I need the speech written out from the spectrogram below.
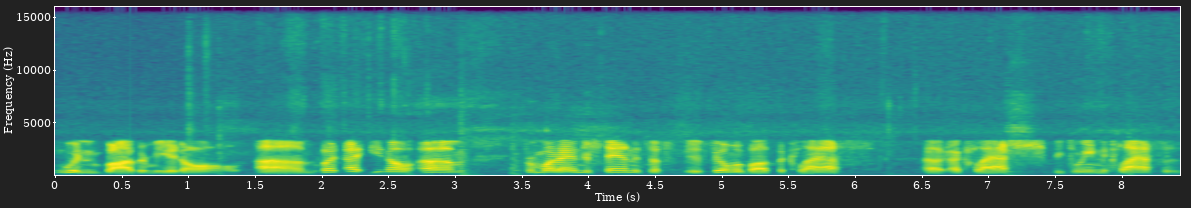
wouldn't bother me at all. Um, but I, you know, um, from what I understand, it's a film about the class, uh, a clash between the classes,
